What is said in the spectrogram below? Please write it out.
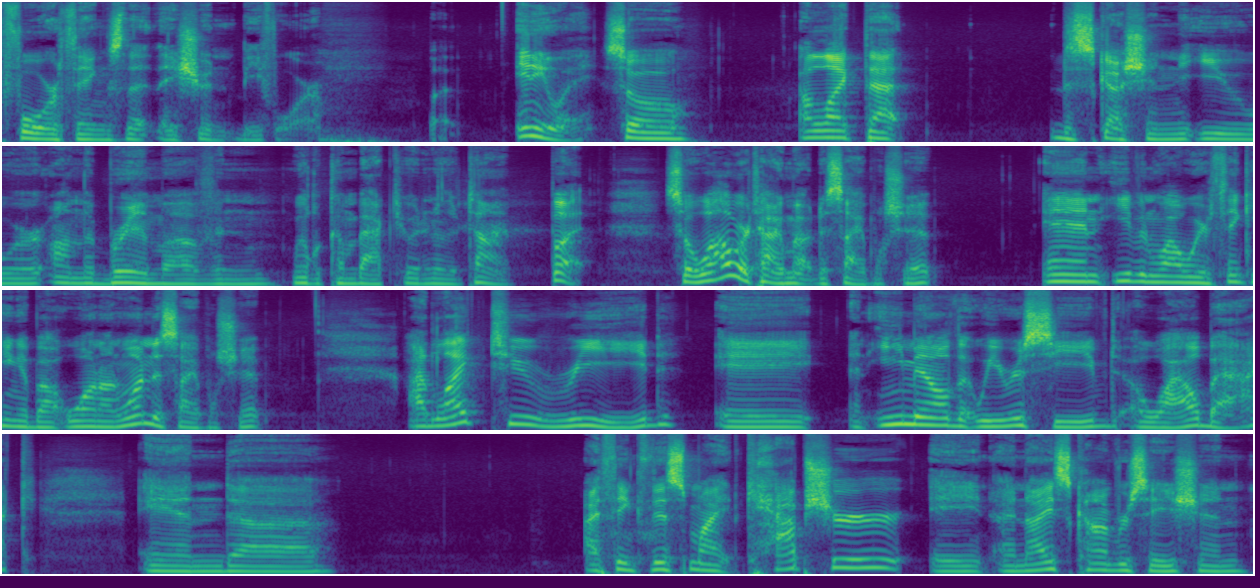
for things that they shouldn't be for. But anyway, so I like that discussion that you were on the brim of, and we'll come back to it another time. But so while we're talking about discipleship, and even while we're thinking about one-on-one discipleship, I'd like to read a an email that we received a while back, and uh, I think this might capture a, a nice conversation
